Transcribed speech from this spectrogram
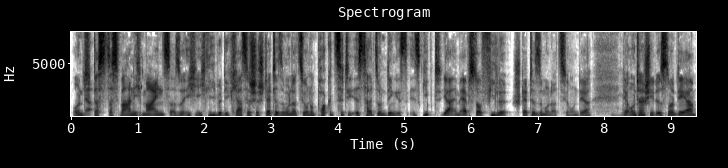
Und ja. das, das war nicht meins. Also ich, ich liebe die klassische Städtesimulation und Pocket City ist halt so ein Ding. Es, es gibt ja im App Store viele Städtesimulationen. Der, mhm. der Unterschied ist nur der,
